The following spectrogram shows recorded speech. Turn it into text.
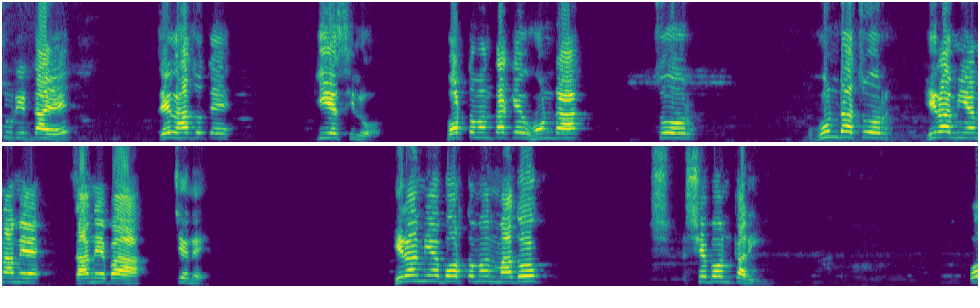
চুরির দায়ে জেল হাজতে গিয়েছিল। বর্তমান তাকে হোন্ডা চোর, হুন্ডা চোর হীরা মিয়া নামে জানে বা চেনে। হিরামিয়া বর্তমান মাদক সেবনকারী ও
